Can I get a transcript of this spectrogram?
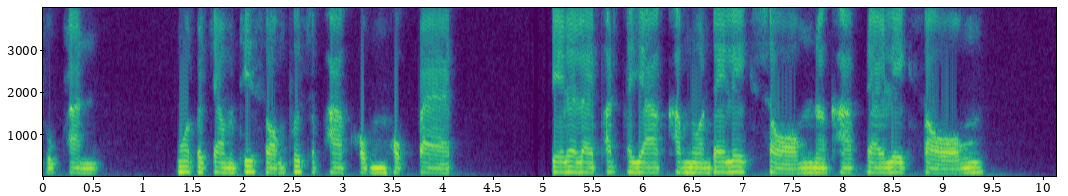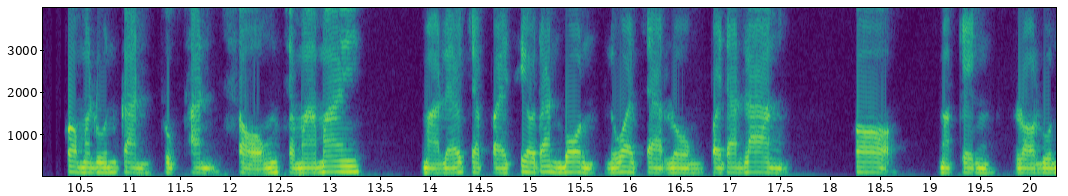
ถูกทัน งวดประจำวันที่สองพฤษภาคมหกแปดเจ๊ละลายพัทยาคำนวณได้เลขสองนะครับ ได้เลขสองก็มาลุ้นกันถูกทันสองจะมาไหม มาแล้วจะไปเที่ยวด้านบน หรือว่าจะลงไปด้านล่าง ก็มาเก่งรอลุ้น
